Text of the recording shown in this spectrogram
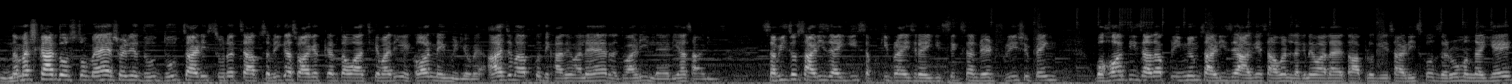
नमस्कार दोस्तों, मैं ऐश्वर्य दूध दूध साड़ी सूरत से आप सभी का स्वागत करता हूँ आज के हमारी एक और नई वीडियो में। आज हम आपको दिखाने वाले हैं रजवाड़ी लहरिया साड़ी सभी जो साड़ीज आएगी, सबकी प्राइस रहेगी 600 फ्री शिपिंग बहुत ही ज़्यादा प्रीमियम साड़ीज है, आगे सावन लगने वाला है तो आप लोग ये साड़ीज को ज़रूर मंगाइए।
